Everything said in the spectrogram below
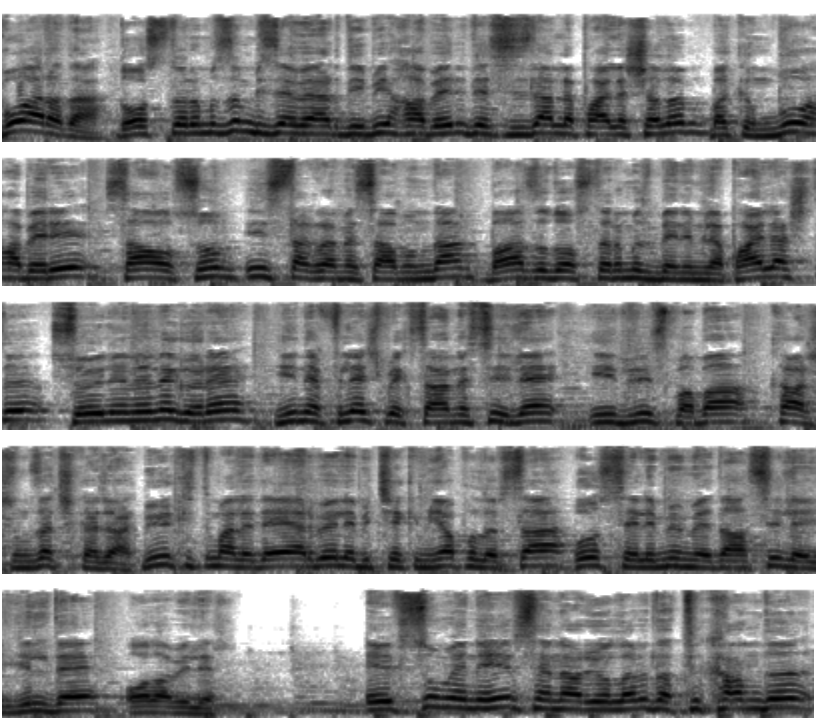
Bu arada dostlarımızın bize verdiği bir haberi de sizlerle paylaşalım. Bakın bu haberi sağ olsun Instagram hesabımdan bazı dostlarımız benimle paylaştı. Söylenene göre yine flashback sahnesiyle İdris Baba karşımıza çıkacak. Büyük ihtimalle de eğer böyle bir çekim yapılırsa bu Selim'in vedasıyla ilgili de olabilir. Efsun ve Nehir senaryoları da tıkandı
